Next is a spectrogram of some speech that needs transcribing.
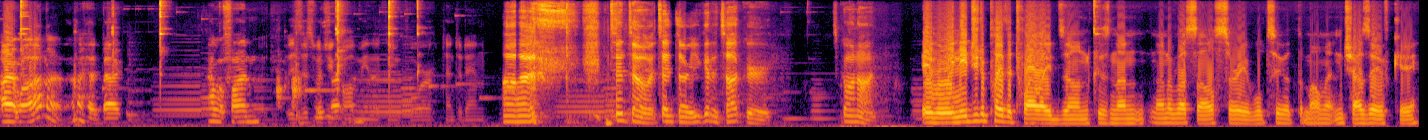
alright, well, I'm gonna, I'm gonna head back. Have a fun. Is this what you called me the thing for, Tentodan? Uh, Tento, Tento, are you gonna talk or what's going on? Abel, we need you to play the Twilight Zone, because none none of us else are able to at the moment, and Chaz AFK.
